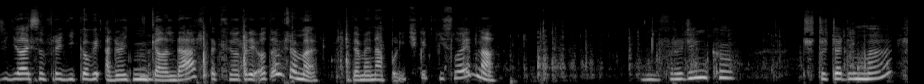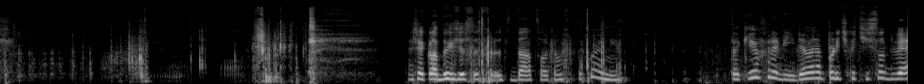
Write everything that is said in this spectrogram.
Řídila jsem Fredíkovi adventní kalendář, tak si ho tady otevřeme. Jdeme na políčko číslo jedna. No, Fredinko, co to tady máš? Řekla bych, že se Fred zdá celkem spokojený. Tak jo, Freddy, jdeme na políčko číslo dvě.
